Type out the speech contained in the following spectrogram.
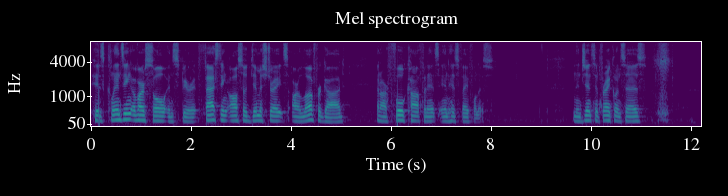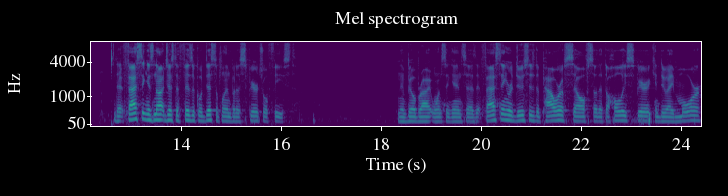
his cleansing of our soul and spirit. Fasting also demonstrates our love for God and our full confidence in his faithfulness. And then Jentezen Franklin says that fasting is not just a physical discipline, but a spiritual feast. And then Bill Bright once again says that fasting reduces the power of self so that the Holy Spirit can do a more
